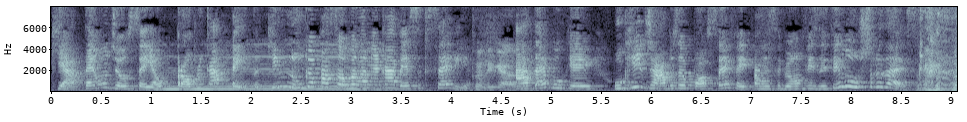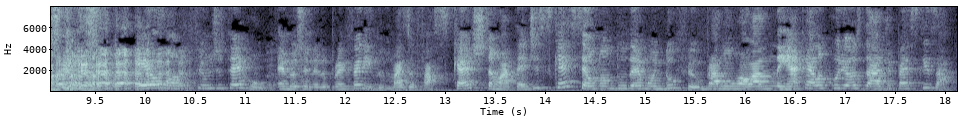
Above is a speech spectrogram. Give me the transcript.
Que até onde eu sei é o próprio capeta, que nunca passou pela minha cabeça que seria. Tô ligada. Até porque, o que diabos eu posso ter feito pra receber uma visita ilustre dessa? Gente, eu amo filmes de terror. É meu gênero preferido. Mas eu faço questão até de esquecer o nome do demônio do filme pra não rolar nem aquela curiosidade de pesquisar.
